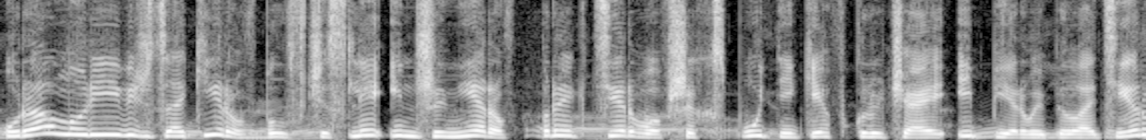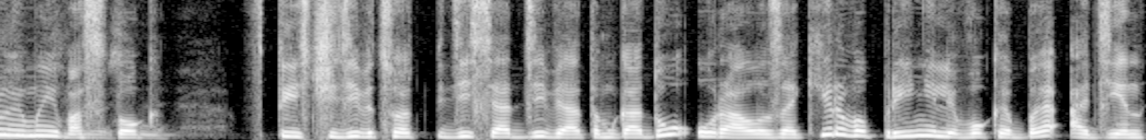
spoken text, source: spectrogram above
Урал Нуриевич Закиров был в числе инженеров, проектировавших спутники, включая и первый пилотируемый «Восток». В 1959 году Урала Закирова приняли в ОКБ-1,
